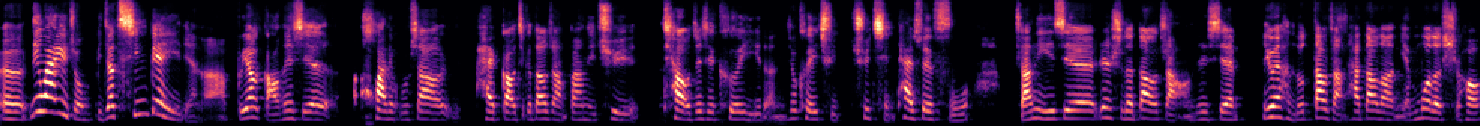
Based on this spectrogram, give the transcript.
呃，另外一种比较轻便一点的啊，不要搞那些花里胡哨，还搞几个道长帮你去跳这些科仪的，你就可以去去请太岁符，找你一些认识的道长这些，因为很多道长他到了年末的时候，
